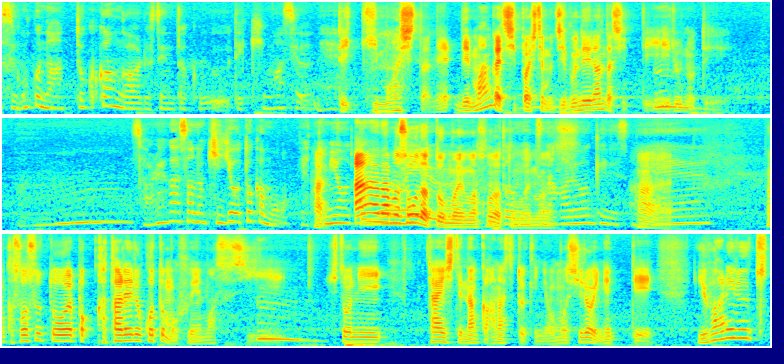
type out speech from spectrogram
うんすごく納得感がある選択できますよね。できましたね。で万が一失敗しても自分で選んだしって言えるので、うん。それがその起業とかもやってはいみようと思ああ多分そうだと思いいます。そうだと思いつます。ながるわけですね、はい。なんかそうするとやっぱ語れることも増えますし、うん。人に対して何か話した時に面白いねって言われる機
